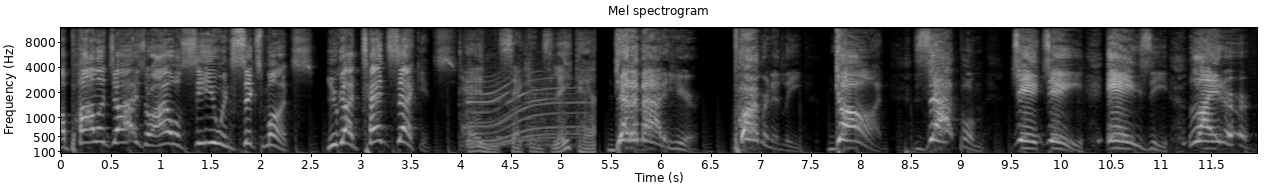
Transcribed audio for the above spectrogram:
apologize or I will see you in six months. You got 10 seconds. 10 seconds later. Get him out of here. Permanently. Gone. Zap him. GG. Easy. Later.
